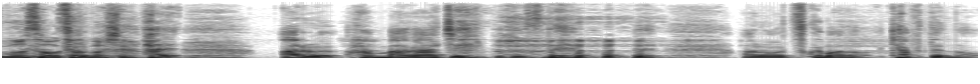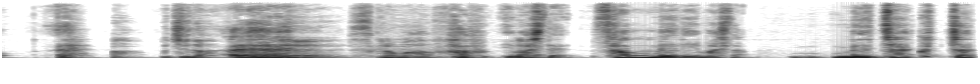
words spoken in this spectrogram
噂を聞きましたよはい。あるハンバーガーチェーンでですね、え あの、筑波のキャプテンの、えあうちだ、ええ。えスクラムハーフ。ハーフいまして、3名でいました。めちゃくちゃ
